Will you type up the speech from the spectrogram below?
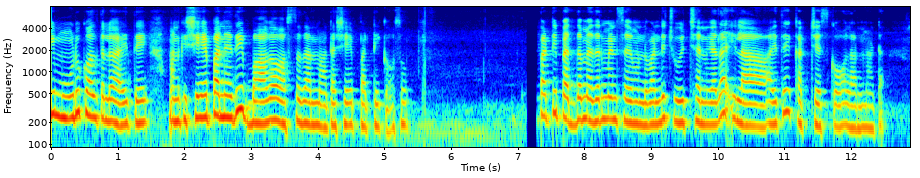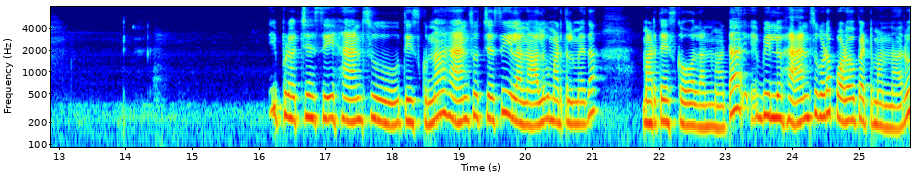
ఈ మూడు కొలతలు అయితే మనకి షేప్ అనేది బాగా వస్తుంది అనమాట షేప్ పట్టీ కోసం. పట్టి పెద్ద మెజర్మెంట్స్ ఏమి ఉండవండి చూపించాను కదా ఇలా అయితే కట్ చేసుకోవాలన్నమాట. ఇప్పుడు వచ్చేసి హ్యాండ్స్ తీసుకున్న. హ్యాండ్స్ వచ్చేసి ఇలా నాలుగు మడతల మీద మడతేసుకోవాలన్నమాట. వీళ్ళు హ్యాండ్స్ కూడా పొడవు పెట్టమన్నారు.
